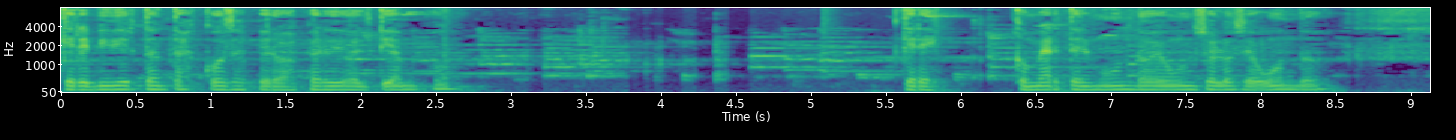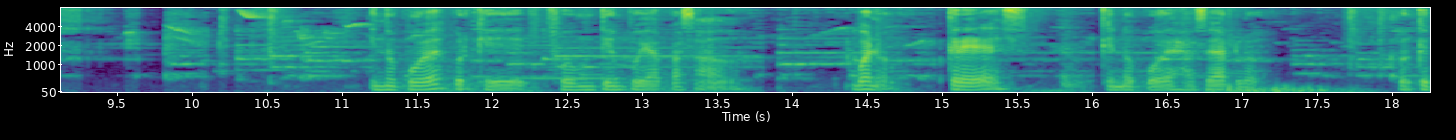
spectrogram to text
quieres vivir tantas cosas pero has perdido el tiempo, quieres comerte el mundo en un solo segundo y no puedes porque fue un tiempo ya pasado. Bueno, crees que no puedes hacerlo porque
